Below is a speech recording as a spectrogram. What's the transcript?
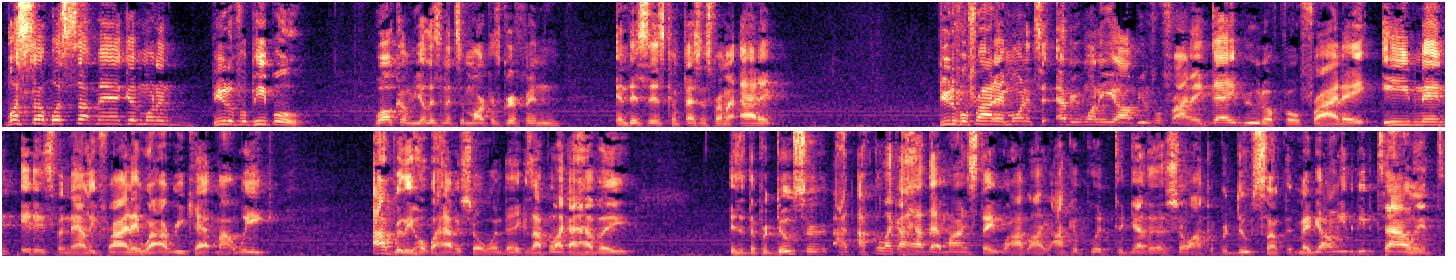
What's up? What's up, man? Good morning, beautiful people. Welcome. You're listening to Marcus Griffin, and this is Confessions from an Addict. Beautiful Friday morning to every one of y'all. Beautiful Friday day. Beautiful Friday evening. It is finale Friday where I recap my week. I really hope I have a show one day because I feel like I have a. Is it the producer? I, I feel like I have that mind state where I like I could put together a show. I could produce something. Maybe I don't need to be the talent.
